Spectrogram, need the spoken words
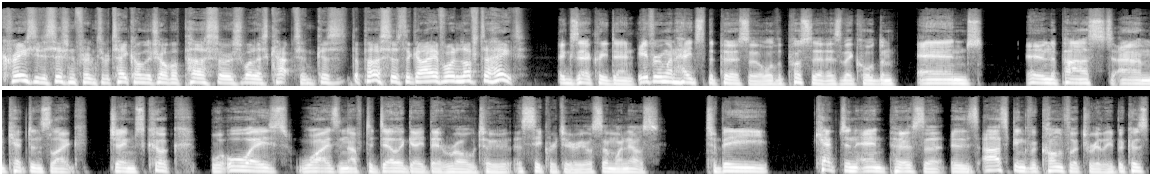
crazy decision for him to take on the job of purser as well as captain because the purser is the guy everyone loves to hate. Exactly, Dan. Everyone hates the purser or the pusser, as they called them. And in the past, um, captains like James Cook were always wise enough to delegate that role to a secretary or someone else. To be captain and purser is asking for conflict, really, because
